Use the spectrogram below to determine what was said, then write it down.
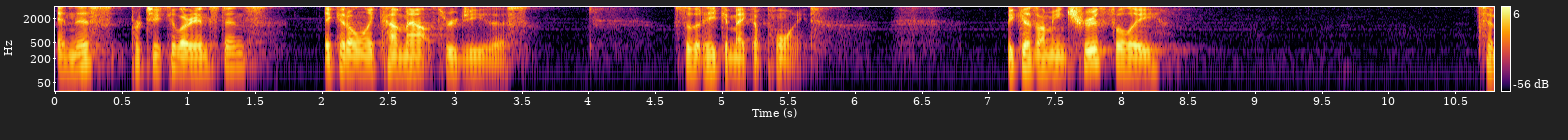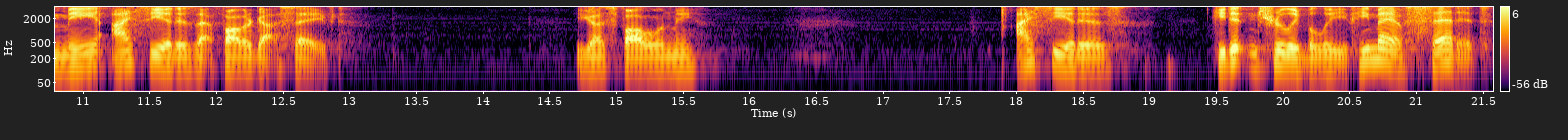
in this particular instance, it could only come out through Jesus so that he can make a point. Because, I mean, truthfully, to me, I see it as that father got saved. You guys following me? I see it as he didn't truly believe. He may have said it,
